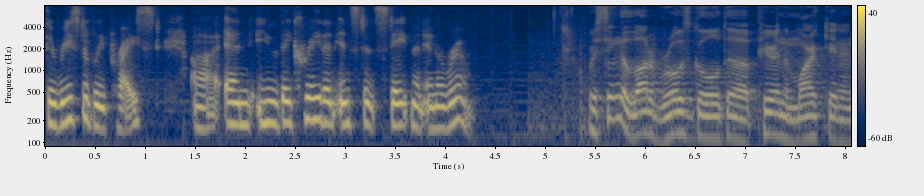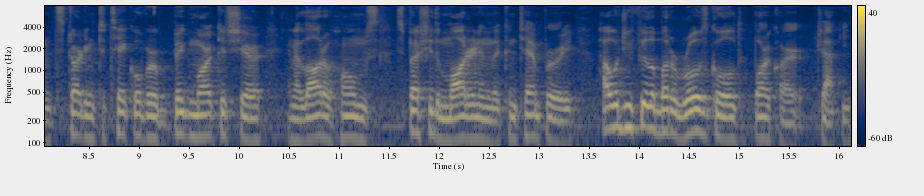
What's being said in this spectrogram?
They're reasonably priced, uh, and you they create an instant statement in a room. We're seeing a lot of rose gold uh, appear in the market and starting to take over a big market share in a lot of homes, especially the modern and the contemporary. How would you feel about a rose gold bar cart, Jackie?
